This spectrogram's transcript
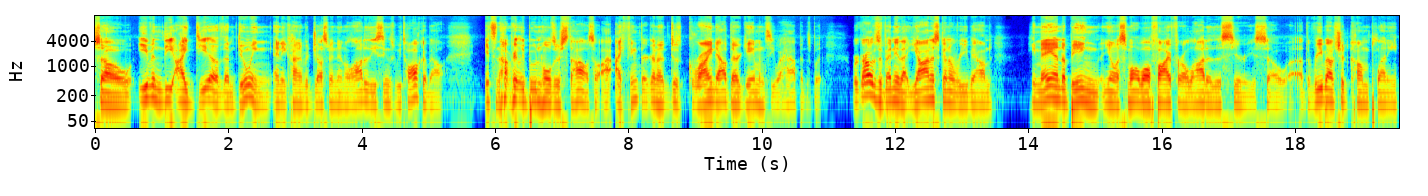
So even the idea of them doing any kind of adjustment in a lot of these things we talk about, it's not really Budenholzer's style. So I, I think they're gonna just grind out their game and see what happens. But regardless of any of that, Giannis gonna rebound he may end up being you know a small ball five for a lot of this series. So uh, the rebound should come plenty,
